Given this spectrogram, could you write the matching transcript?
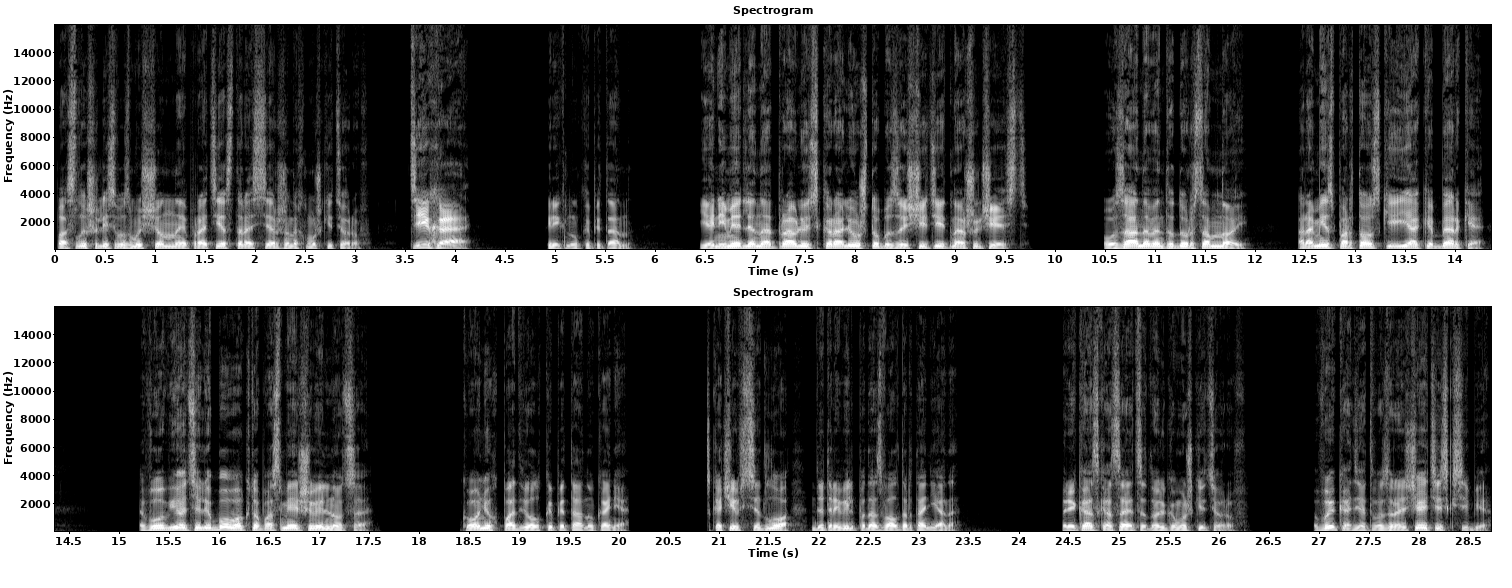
послышались возмущенные протесты рассерженных мушкетеров. «Тихо!» — крикнул капитан. Я немедленно отправлюсь к королю, чтобы защитить нашу честь. Узана Вентадур со мной. Арамис Портовский и Яке Берке. Вы убьете любого, кто посмеет шевельнуться». Конюх подвел капитану коня. Скочив в седло, Детревиль подозвал Д'Артаньяна. «Приказ касается только мушкетеров. Вы, кадет, возвращайтесь к себе».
